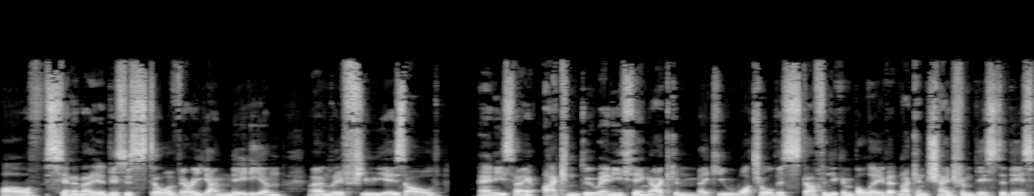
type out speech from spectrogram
of cinema. This is still a very young medium, only a few years old, and he's saying, I can do anything. I can make you watch all this stuff and you can believe it. And I can change from this to this.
